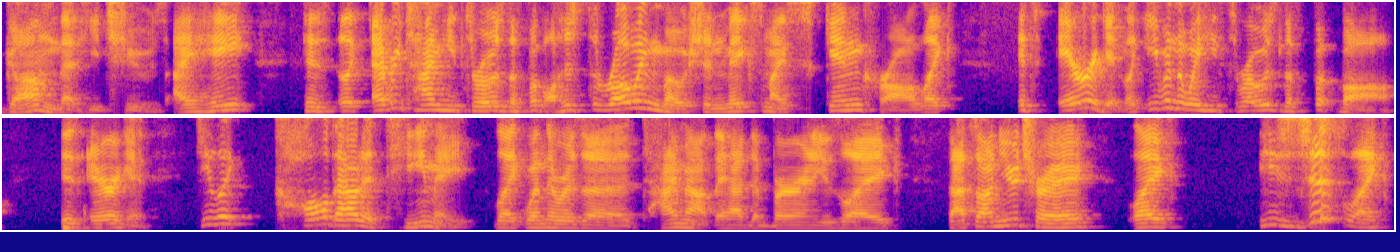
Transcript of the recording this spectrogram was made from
gum that he chews. I hate his like every time he throws the football, his throwing motion makes my skin crawl. Like it's arrogant. Like even the way he throws the football is arrogant. He like called out a teammate like when there was a timeout they had to burn. He's like, "That's on you, Trey." Like he's just like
